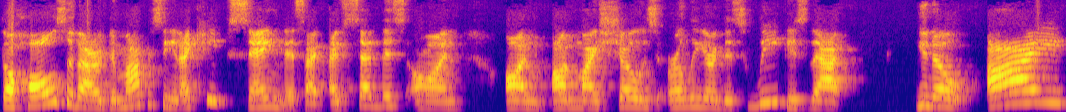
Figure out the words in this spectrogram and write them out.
the halls of our democracy, and I keep saying this, I, have said this on on on my shows earlier this week, is that you know I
